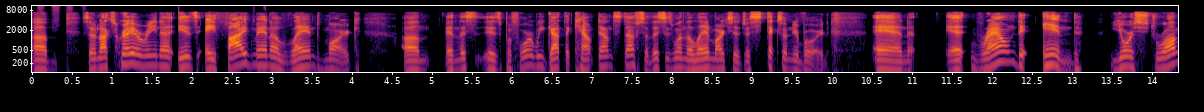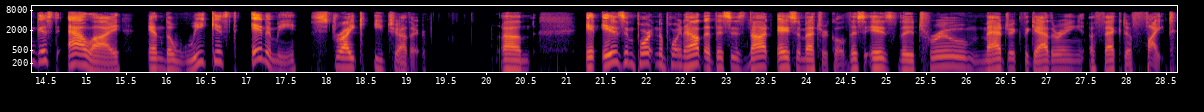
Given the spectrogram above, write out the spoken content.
Um, so Nox Crea Arena is a five mana landmark. Um, and this is before we got the countdown stuff. So this is one of the landmarks that just sticks on your board. And at round end, your strongest ally and the weakest enemy strike each other. Um, it is important to point out that this is not asymmetrical. This is the true Magic the Gathering effect of fight.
